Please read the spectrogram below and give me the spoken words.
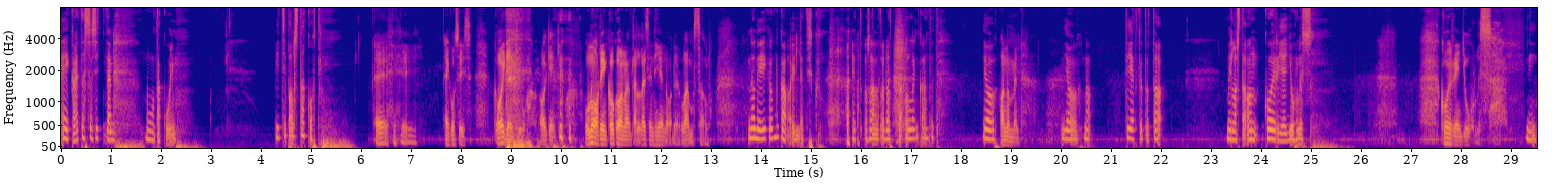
ei kai tässä sitten muuta kuin vitsipalstaa kohti. Hei, hei. Ei kun siis, oikein kiva, oikein kiva. Unohdin kokonaan tällaisen hienouden olemassaolo. No niin, eikö mukava yllätys, kun et osannut odottaa ollenkaan tätä. Joo. Anna mennä. Joo, no tiedätkö tota, millaista on koirien juhlissa? Koirien juhlissa? Niin.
